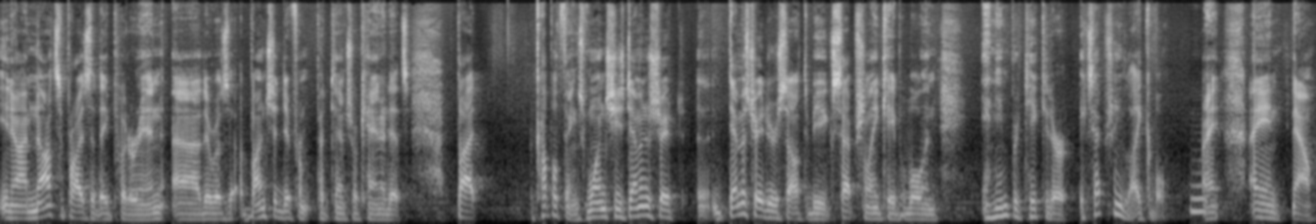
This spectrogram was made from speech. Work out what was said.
you know, I'm not surprised that they put her in. Uh, there was a bunch of different potential candidates, but a couple things. One, she's demonstrated demonstrated herself to be exceptionally capable and, and in particular, exceptionally likable. Mm. Right? I mean, now,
